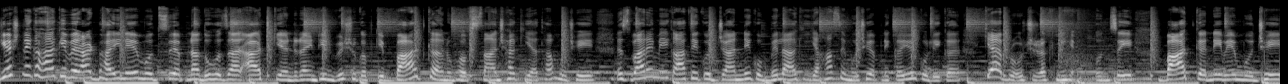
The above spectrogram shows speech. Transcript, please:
यश ने कहा कि विराट भाई ने मुझसे अपना 2008 के अंडर 19 विश्व कप के बाद का अनुभव साझा किया था। मुझे इस बारे में काफ़ी कुछ जानने को मिला कि यहाँ से मुझे अपने करियर को लेकर क्या अप्रोच रखनी है। उनसे बात करने में मुझे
